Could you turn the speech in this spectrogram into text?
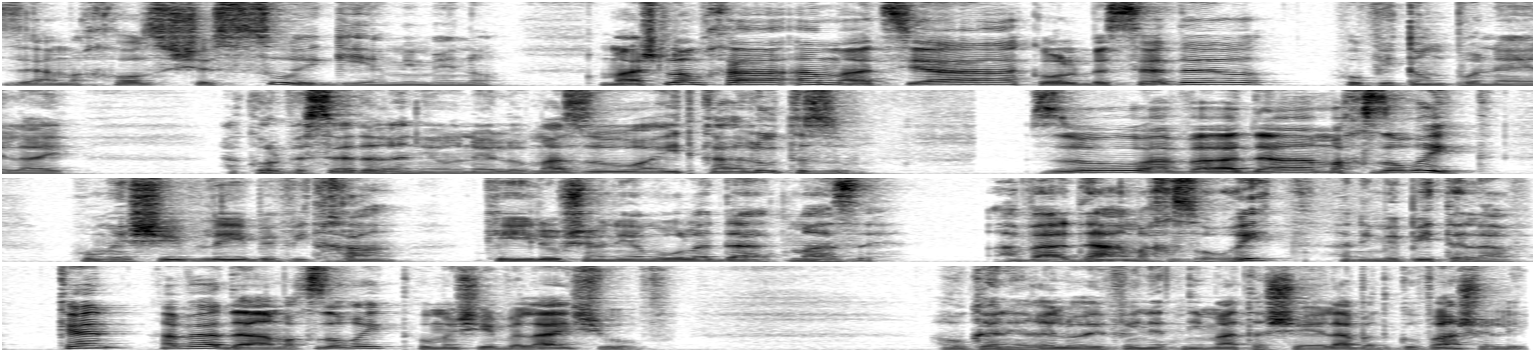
זה המחוז שסו הגיע ממנו. מה שלומך, אמציה? הכל בסדר? הוא פתאום פונה אליי. הכל בסדר, אני עונה לו. מה זו ההתקהלות הזו? זו הוועדה המחזורית. הוא משיב לי בבטחה, כאילו שאני אמור לדעת מה זה. הוועדה המחזורית? אני מביט אליו. כן, הוועדה המחזורית, הוא משיב אליי שוב. הוא כנראה לא הבין את נימת השאלה בתגובה שלי.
